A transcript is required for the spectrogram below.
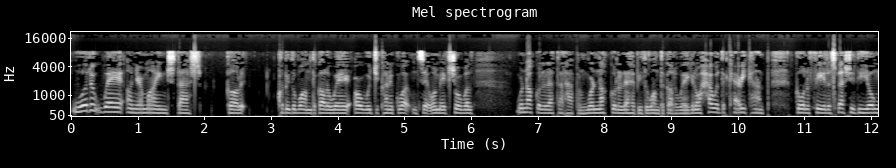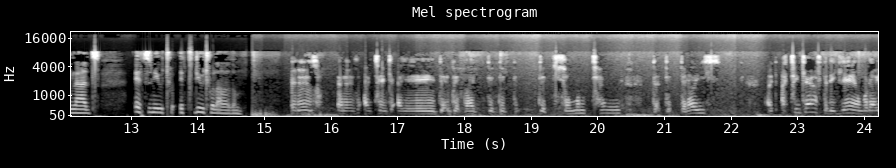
would it weigh on your mind that God it could be the one that got away, or would you kind of go out and say, "Well, make sure, well, we're not going to let that happen. We're not going to let it be the one that got away." You know, how would the Kerry camp going to feel, especially the young lads? It's new to it's new to a lot of them. It is. It is. I think. I did, did, did, did, did someone tell? Did, did, did I? I, I think after the game, what I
